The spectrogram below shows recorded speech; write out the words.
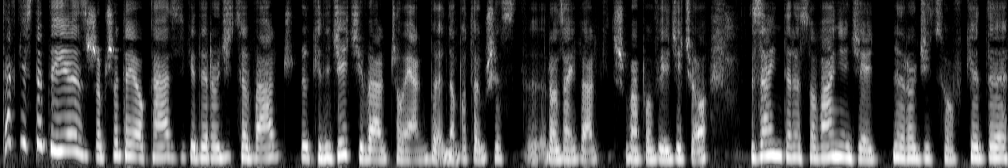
Tak niestety jest, że przy tej okazji, kiedy rodzice walczą, kiedy dzieci walczą jakby, no bo to już jest rodzaj walki, trzeba powiedzieć o zainteresowanie rodziców, kiedy,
